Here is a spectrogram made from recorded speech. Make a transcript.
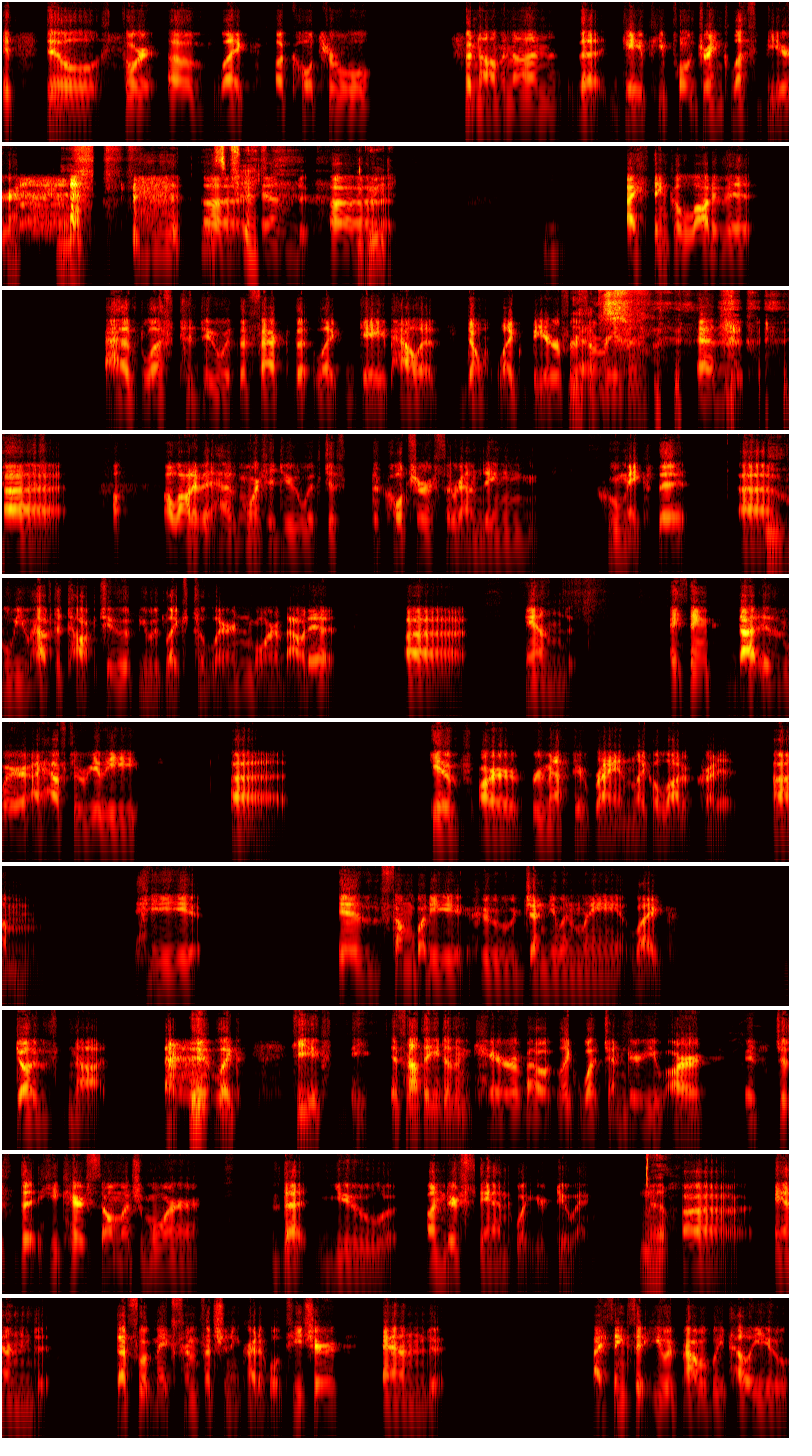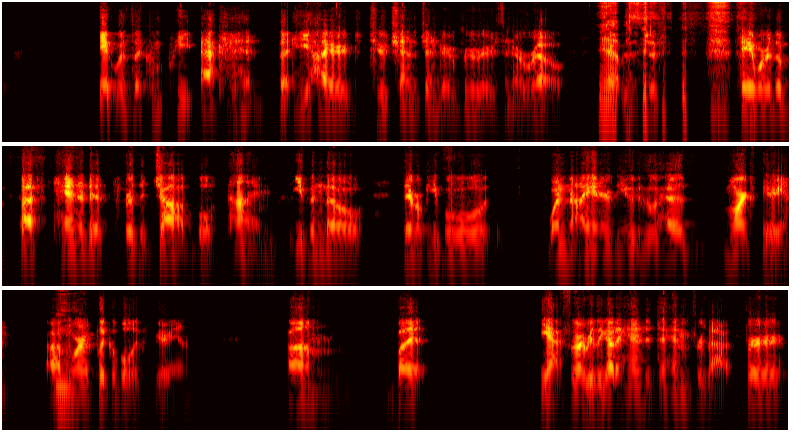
it's still sort of like a cultural phenomenon that gay people drink less beer Mm, uh and uh Agreed. i think a lot of it has less to do with the fact that like gay palates don't like beer for Yeah. some reason and uh a a lot of it has more to do with just the culture surrounding who makes it uh Mm, who you have to talk to if you would like to learn more about it uh and i think that is where i have to really uh give our brewmaster brian like a lot of credit um he is somebody who genuinely like does not like he, he it's not that he doesn't care about like what gender you are it's just that he cares so much more that you understand what you're doing yeah. uh and that's what makes him such an incredible teacher and i think that he would probably tell you it was a complete accident that he hired two transgender brewers in a row Yeah. it was just they were the best candidates for the job both times, even though there were people when I interviewed who had more experience, uh, Mm, more applicable experience. Um, but yeah, so I really got to hand it to him for that. For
